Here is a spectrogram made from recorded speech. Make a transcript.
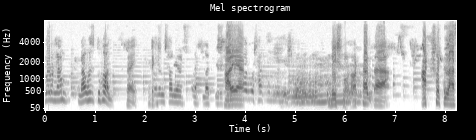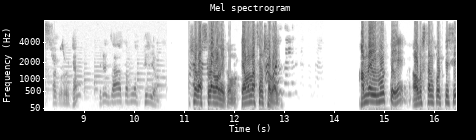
গরুর নাম নাম হচ্ছে তুফান। তাই এটা কি? ধরেন সাড়ে আট আট লাখ সাড়ে আট। বিশ মন অর্থাৎ আটশো প্লাস গরুটা এটা জাত আপনার ফিজিয়াম। দর্শক আসসালামু আলাইকুম। কেমন আছেন সবাই? আমরা এই মুহূর্তে অবস্থান করতেছি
